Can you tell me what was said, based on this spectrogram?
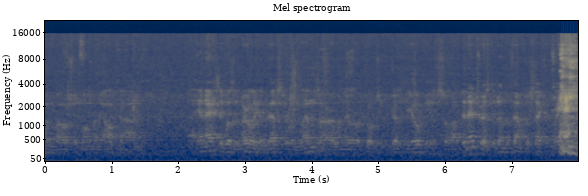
and Bausch and Lomb and Alcon, uh, and actually was an early investor in LensAR when they were approaching presbyopia. So I've been interested in the femtosecond laser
